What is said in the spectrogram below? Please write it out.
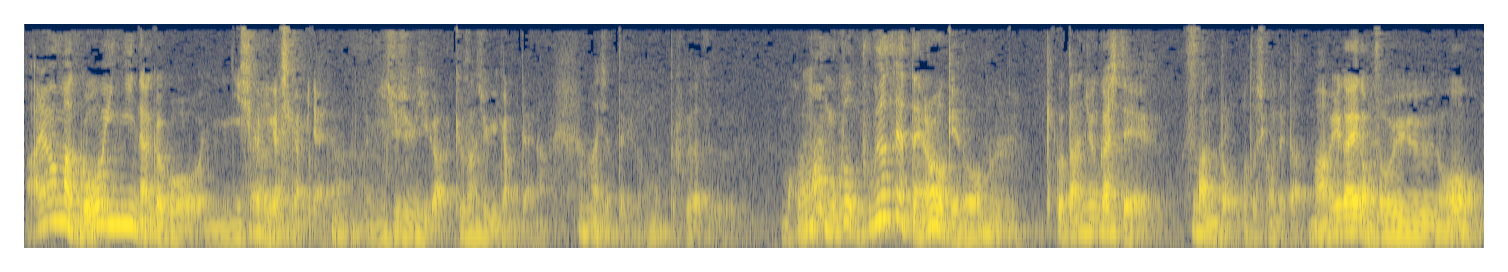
あれはまあ強引になんかこう西か東かみたいな、う民主主義か共産主義かみたいなうん。話だったけど、もっと複雑、まあ、ほんまは向こう複雑やったんやろうけど、うん。結構単純化してストンと落とし込んでた、まあアメリカ映画もそういうのを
